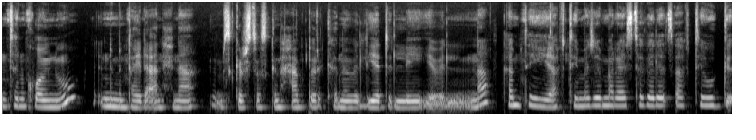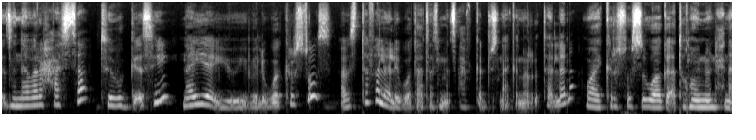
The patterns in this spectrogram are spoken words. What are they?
እንትን ኮይኑ ንምንታይ ደኣ ንሕና ምስ ክርስቶስ ክንሓብር ክንብል የድሊ ይብልና ከምቲ ኣብቲ መጀመርያ ዝተገለጸ ኣብቲ ውግእ ዝነበረ ሓሳብ እቲ ውግእ ሲ ናየ እዩ ይብል ወ ክርስቶስ ኣብ ዝተፈላለዩ ቦታታት መፅሓፍ ቅዱስና ክንርኢ ተለና ዋይ ክርስቶስ ዝዋጋእ ተኮይኑ ንሕና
